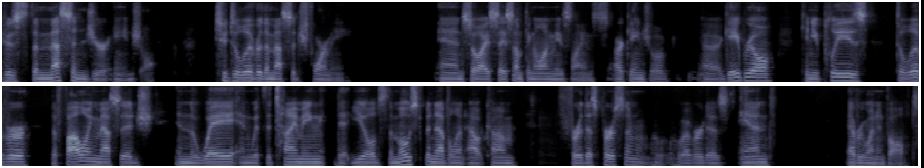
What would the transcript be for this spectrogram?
who's the messenger angel to deliver the message for me. And so i say something along these lines. Archangel uh, gabriel can you please deliver the following message in the way and with the timing that yields the most benevolent outcome for this person wh- whoever it is and everyone involved?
